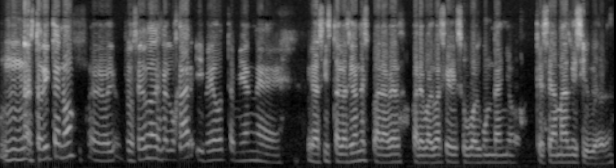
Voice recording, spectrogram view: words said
Mm, hasta ahorita no. Eh, procedo a desalojar y veo también eh, las instalaciones para ver, para evaluar si hubo algún daño que sea más visible, ¿verdad?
